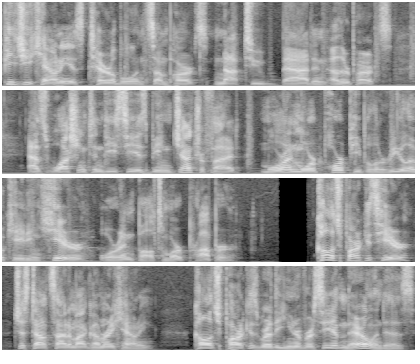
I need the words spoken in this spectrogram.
PG County is terrible in some parts, not too bad in other parts. As Washington, D.C. is being gentrified, more and more poor people are relocating here or in Baltimore proper. College Park is here, just outside of Montgomery County. College Park is where the University of Maryland is.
